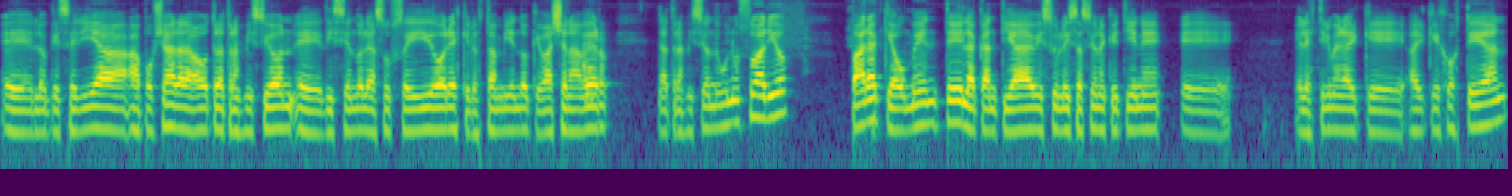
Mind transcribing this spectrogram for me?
eh, lo que sería apoyar a otra transmisión eh, diciéndole a sus seguidores que lo están viendo que vayan a ver la transmisión de un usuario para que aumente la cantidad de visualizaciones que tiene el streamer al que, al que hostean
